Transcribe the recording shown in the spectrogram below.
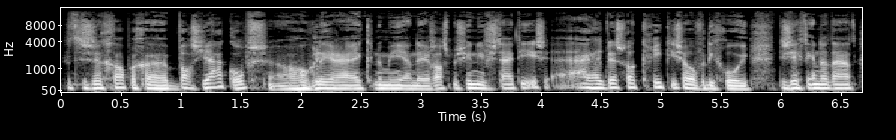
dat is een grappige. Bas Jacobs, hoogleraar economie aan de Erasmus Universiteit, die is eigenlijk best wel kritisch over die groei. Die zegt inderdaad,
